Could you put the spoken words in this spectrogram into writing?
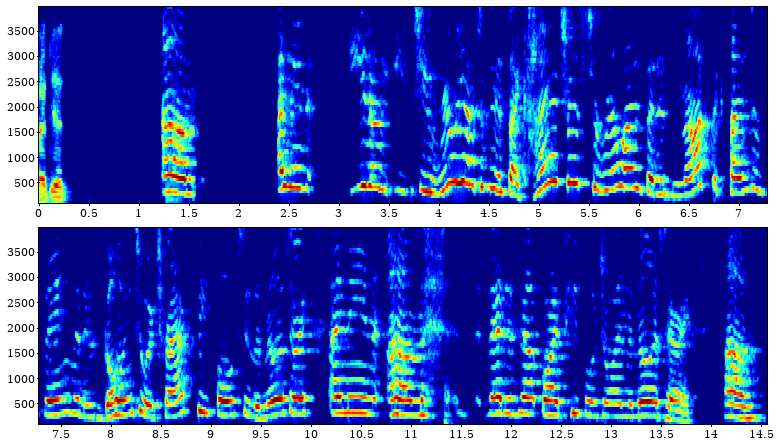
I did. Um, I mean, you know, do you really have to be a psychiatrist to realize that is not the kind of thing that is going to attract people to the military? I mean, um, that is not why people join the military. Um,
